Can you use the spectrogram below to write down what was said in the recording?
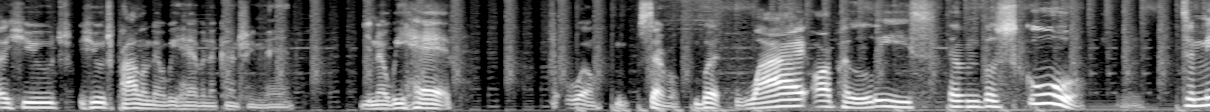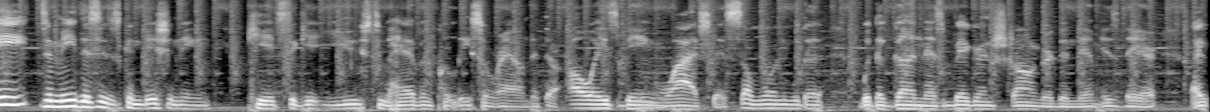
a huge huge problem that we have in the country man you know we have well several but why are police in the school mm. to me to me this is conditioning kids to get used to having police around that they're always being watched that someone with a with a gun that's bigger and stronger than them is there like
